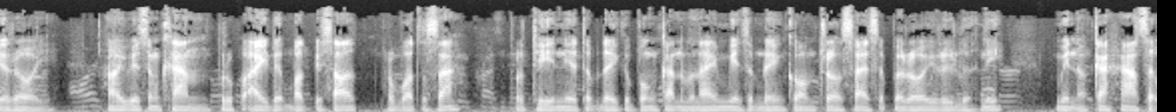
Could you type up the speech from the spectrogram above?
38%ហើយវាសំខាន់ព្រោះផ្អែកលើបទពិសោធន៍ប្រវត្តិសាស្ត្រប្រធានាធិបតីកំពុងកាន់តំណែងមានសម្លេងគាំទ្រ40%ឬលើសនេះ មានឱកាស50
